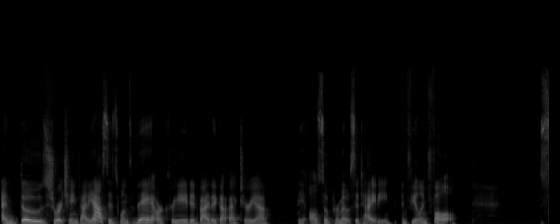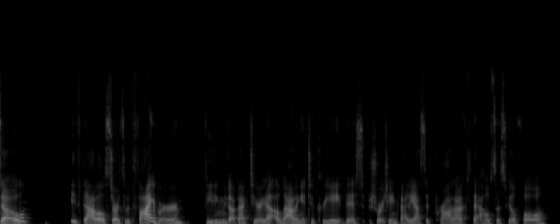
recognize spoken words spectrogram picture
and those short chain fatty acids, once they are created by the gut bacteria, they also promote satiety and feeling full. So, if that all starts with fiber, feeding the gut bacteria, allowing it to create this short chain fatty acid product that helps us feel full,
